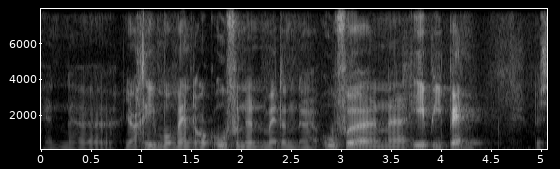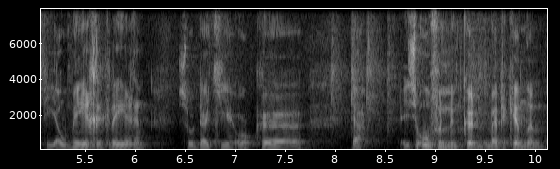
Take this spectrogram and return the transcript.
En eh, ja, op een gegeven moment ook oefenen met een uh, oefen EpiPen. Dus die ook meegekregen, zodat je ook ja, eens oefenen kunt met de kinderen.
